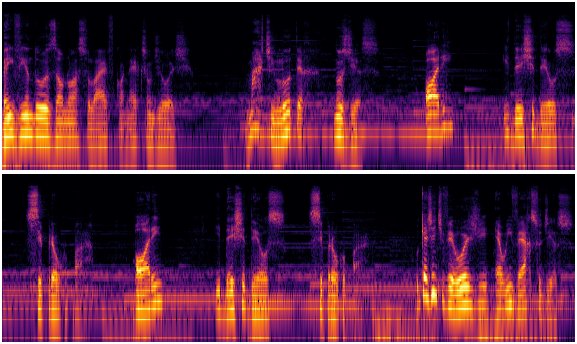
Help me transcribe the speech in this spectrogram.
Bem-vindos ao nosso Life Connection de hoje. Martin Luther nos diz: ore e deixe Deus se preocupar. Ore e deixe Deus se preocupar. O que a gente vê hoje é o inverso disso.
